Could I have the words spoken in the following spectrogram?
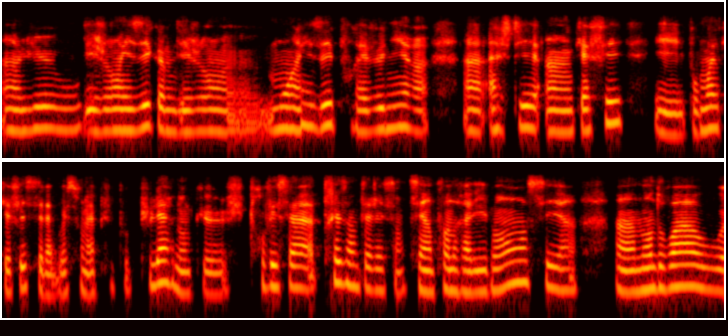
un lieu où des gens aisés comme des gens moins aisés pourraient venir acheter un café. Et pour moi, le café, c'est la boisson la plus populaire, donc je trouvais ça très intéressant. C'est un point de ralliement, c'est un, endroit où,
